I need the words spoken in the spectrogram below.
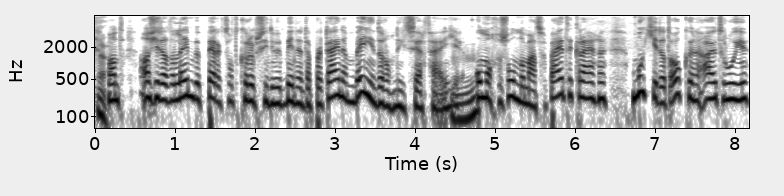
Ja. Want als je dat alleen beperkt tot corruptie binnen de partij... dan ben je er nog niet, zegt hij. Mm -hmm. Om een gezonde maatschappij te krijgen... moet je dat ook kunnen uitroeien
